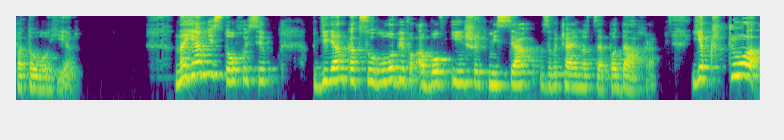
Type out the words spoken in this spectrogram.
патологія. Наявність тофусів в ділянках суглобів або в інших місцях, звичайно, це подагра. Якщо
